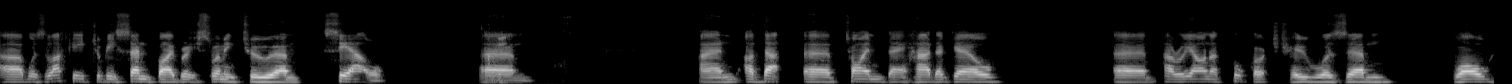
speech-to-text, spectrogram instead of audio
I was lucky to be sent by British Swimming to um, Seattle. Um, and at that uh, time, they had a girl, uh, Ariana Kukors, who was um, world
